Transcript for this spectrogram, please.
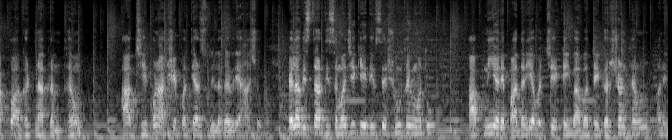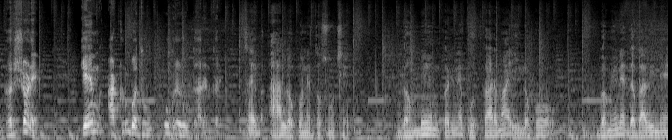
આખો આ ઘટનાક્રમ થયો, આપ જે પણ આક્ષેપ અત્યાર સુધી લગાવી રહ્યા છો, પહેલા વિસ્તારથી સમજીએ કે એ દિવસે શું થયું હતું? આપની અને પાદરિયા વચ્ચે કઈ બાબતે ઘર્ષણ થયું અને ઘર્ષણે કેમ આટલું બધું ઉગ્ર રૂપ ધારણ કર્યું? સાહેબ, આ લોકોને તો શું છે? ગમે એમ કરીને ભૂતકાળમાં એ લોકો ગમે એને દબાવીને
